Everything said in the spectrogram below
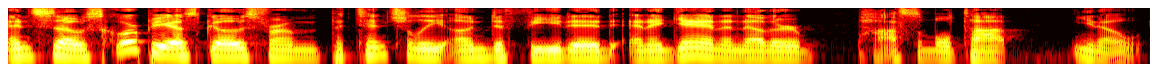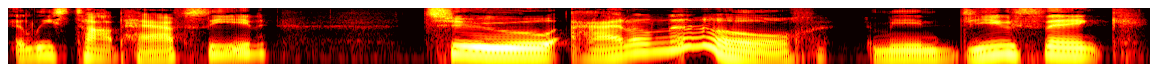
And so Scorpios goes from potentially undefeated and again another possible top, you know, at least top half seed to I don't know. I mean, do you think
